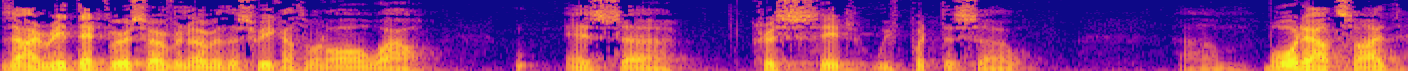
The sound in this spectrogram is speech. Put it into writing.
As I read that verse over and over this week, I thought, oh, wow. As uh, Chris said, we've put this uh, um, board outside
